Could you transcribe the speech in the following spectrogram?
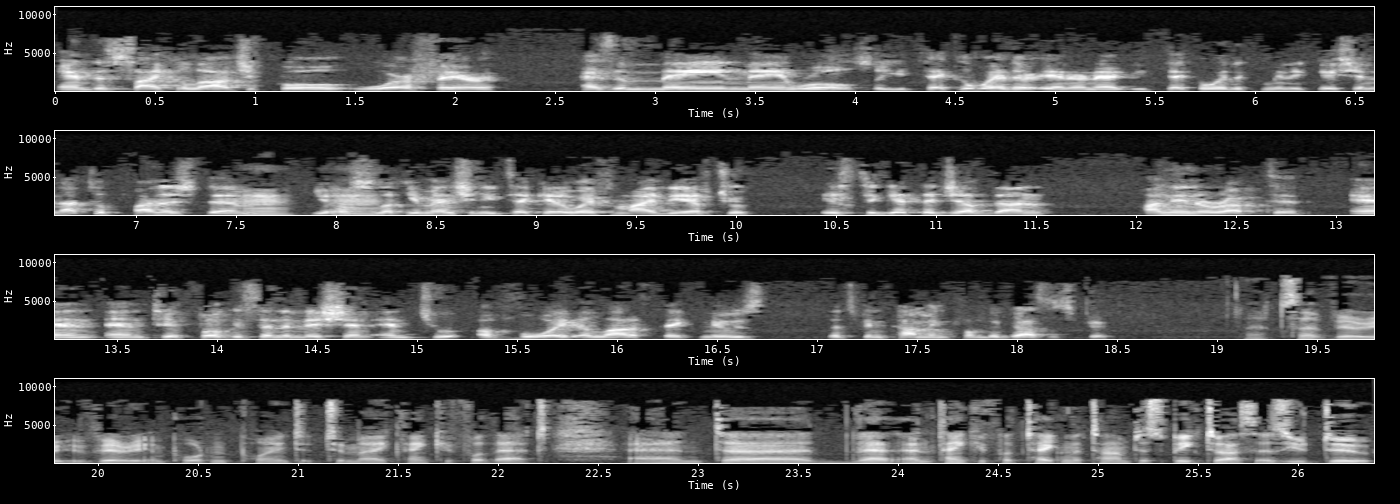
and the psychological warfare has a main, main role. So you take away their internet, you take away the communication, not to punish them. Mm-hmm. You also, mm-hmm. like you mentioned, you take it away from IDF troops, is to get the job done uninterrupted and, and to focus on the mission and to avoid a lot of fake news that's been coming from the Gaza Strip. That's a very, very important point to make. Thank you for that, and uh, that, and thank you for taking the time to speak to us as you do,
